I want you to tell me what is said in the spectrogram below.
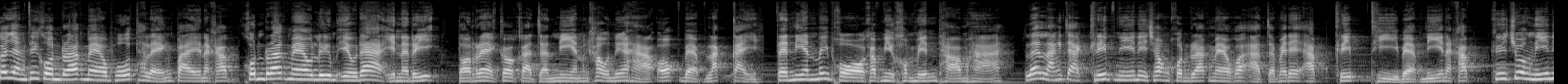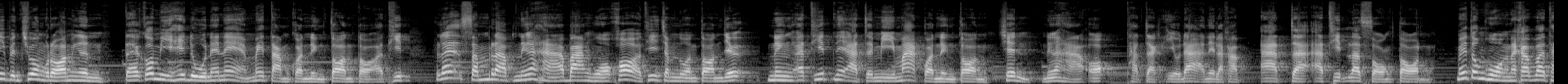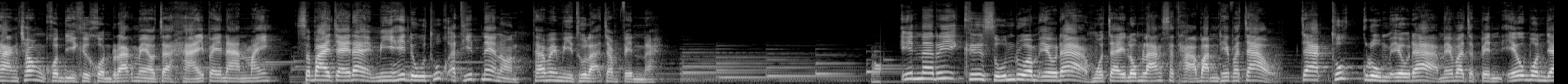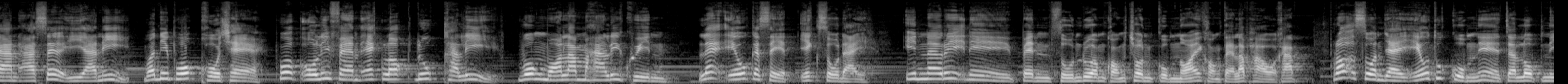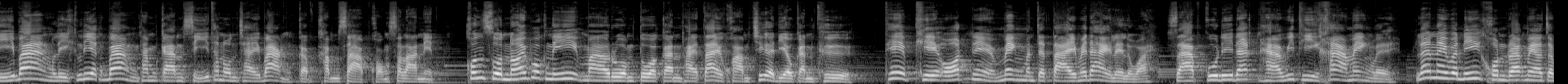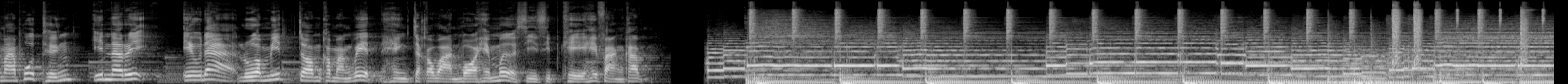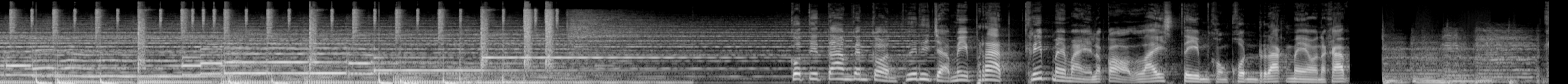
ก็อย่างที่คนรักแมวโพสต์แถลงไปนะครับ คนรักแมวลืมเอลดาเอนาริ ตอนแรกก็กะจะเนียนเข้าเนื้อหาออกแบบลักไก่ แต่เนียนไม่พอครับมีคอมเมนต์ถามหา และหลังจากคลิปนี้ในช่องคนรักแมวก็อาจจะไม่ได้อัพคลิปถี่แบบนี้นะครับ คือช่วงนี้นี่เป็นช่วงร้อนเงิน แต่ก็มีให้ดูแน่ ๆ ไม่ต่ำกว่า 1 ตอนต่ออาทิตย์ และสำหรับเนื้อหาบางหัวข้อที่จำนวนตอนเยอะ 1 อาทิตย์นี่อาจจะมีมากกว่า 1 ตอน เช่น เนื้อหาออกถัดจากเอลดานี่แหละครับ อาจจะอาทิตย์ละ 2 ตอน ไม่ต้องห่วงนะครับว่าทางช่องคนดีคือคนรักแมวจะหายไปนานไหม สบายใจได้มีให้ดูทุกอาทิตย์แน่นอน ถ้าไม่มีธุระจำเป็นนะอินนาริคือศูนย์รวมเอลดาหัวใจล้มล้างสถาบันเทพเจ้า จากทุกกลุ่มเอลดาไม่ว่าจะเป็นเอลบนยานอาเซอร์อีอานี่วันนี้พกโคแชร์ พวกโอลิแฟนแอคล็อกดุกคารีวงหมอลำฮารีควิน และเอลเกษตรเอ็กโซไดอินนารินี่เป็นศูนย์รวมของชนกลุ่มน้อยของแต่ละเผ่าครับ เพราะส่วนใหญ่เอลทุกกลุ่มเนี่ยจะหลบหนีบ้างหลีกเลี่ยงบ้างทำการสีถนนชัยบ้างกับคำสาปของสลาเน็ตคนส่วนน้อยพวกนี้มารวมตัวกันภายใต้ความเชื่อเดียวกันคือ เทพเคออสเนี่ยแม่งมันจะตายไม่ได้เลยเหรอวะ สาบกูดีนักหาวิธีฆ่าแม่งเลย และในวันนี้คนรักแมวจะมาพูดถึงอินนาริเอลดารวมมิตรจอมขมังเวทแห่งจักรวาลวอร์แฮมเมอร์ 40K ให้ฟังครับ กดติดตามกันก่อนเพื่อที่จะไม่พลาดคลิปใหม่ๆ แล้วก็ไลฟ์สตรีมของคนรักแมวนะครับ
